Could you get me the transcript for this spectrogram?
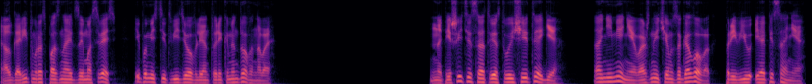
Алгоритм распознает взаимосвязь и поместит видео в ленту рекомендованного. Напишите соответствующие теги. Они менее важны, чем заголовок, превью и описание,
